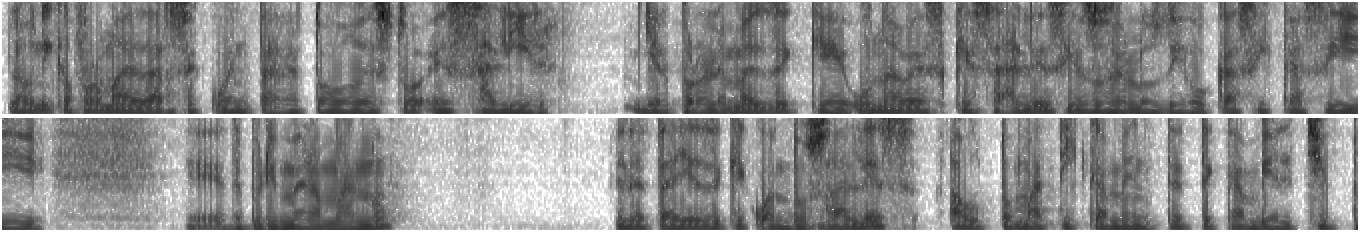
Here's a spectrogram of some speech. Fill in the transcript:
la única forma de darse cuenta de todo esto es salir y el problema es de que una vez que sales, y eso se los digo casi, casi eh, de primera mano, el detalle es de que cuando sales, automáticamente te cambia el chip.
